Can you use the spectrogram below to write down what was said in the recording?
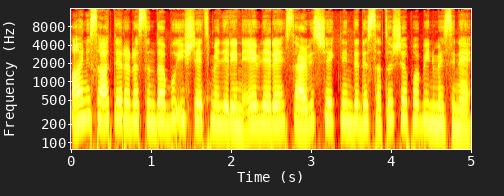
aynı saatler arasında bu işletmelerin evlere servis şeklinde de satış yapabilmesine,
